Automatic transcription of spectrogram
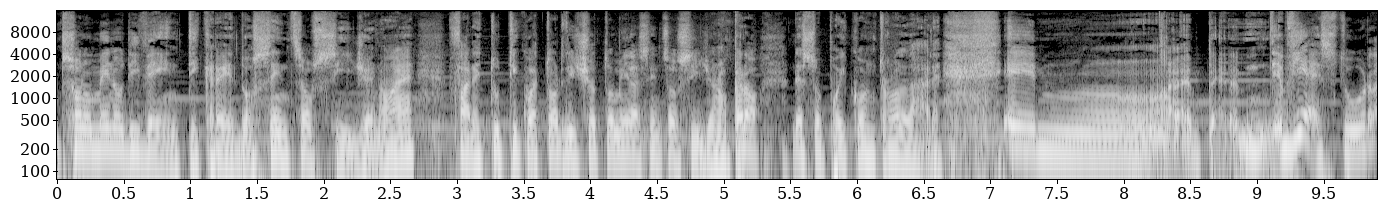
sono meno di 20, credo, senza ossigeno, eh? Fare tutti i 14-8000 senza ossigeno, però adesso puoi controllare. E, mm, eh, Viestur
